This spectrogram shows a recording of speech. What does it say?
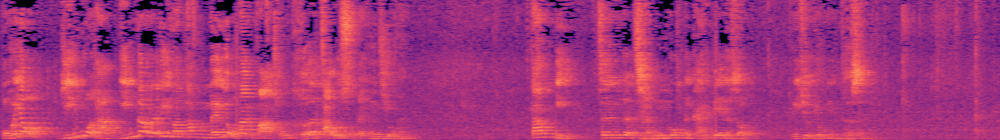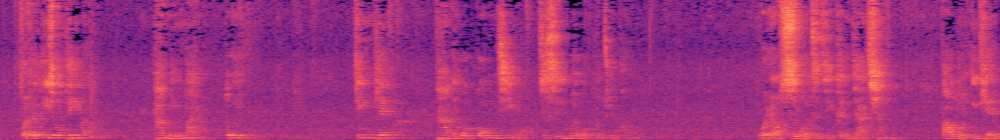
我们要赢过他，赢到的地方，他没有办法从何着手来攻击我们。当你真的成功的改变的时候，你就永远得胜。我的弟兄听了，他明白，对，今天他能够攻击我，这是因为我不足够。我要使我自己更加强，到有一天，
